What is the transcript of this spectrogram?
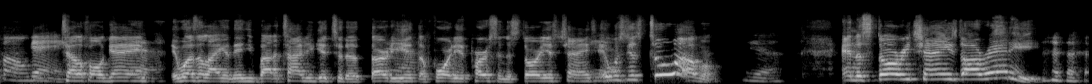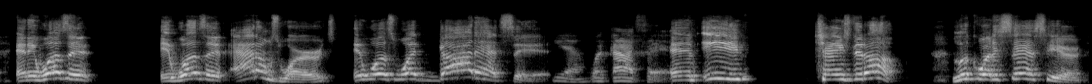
telephone game. Telephone game. Yeah. It wasn't like, and then you by the time you get to the 30th Yeah. or 40th person, the story has changed. Yeah. It was just two of them. yeah. And the story changed already. And it wasn't, it wasn't Adam's words, it was what God had said. yeah. What God said. And Eve changed it up. Look what it says here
